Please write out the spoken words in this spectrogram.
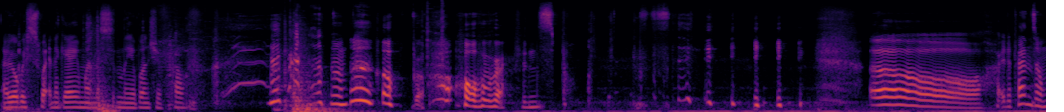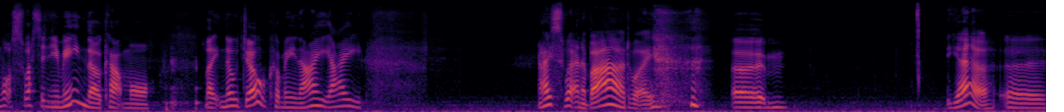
I always sweat in a game when there's suddenly a bunch of health. oh, oh, reference oh, it depends on what sweating you mean, though, Catmore. Like, no joke. I mean, I, I, I sweat in a bad way. um, yeah, uh,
